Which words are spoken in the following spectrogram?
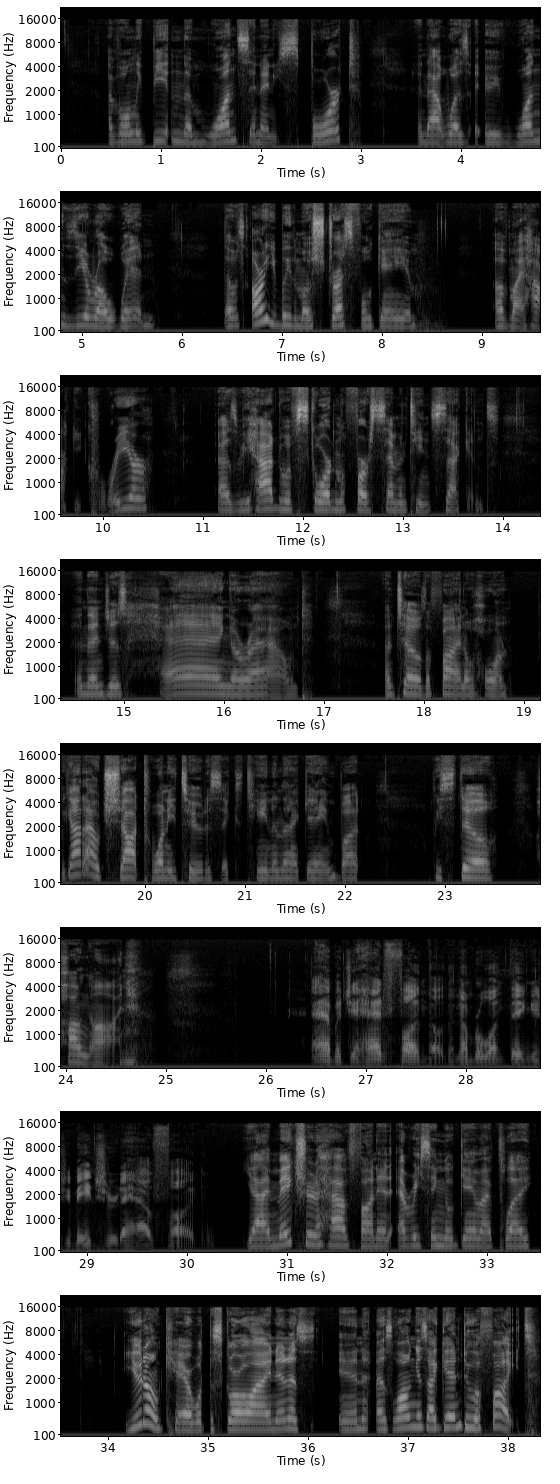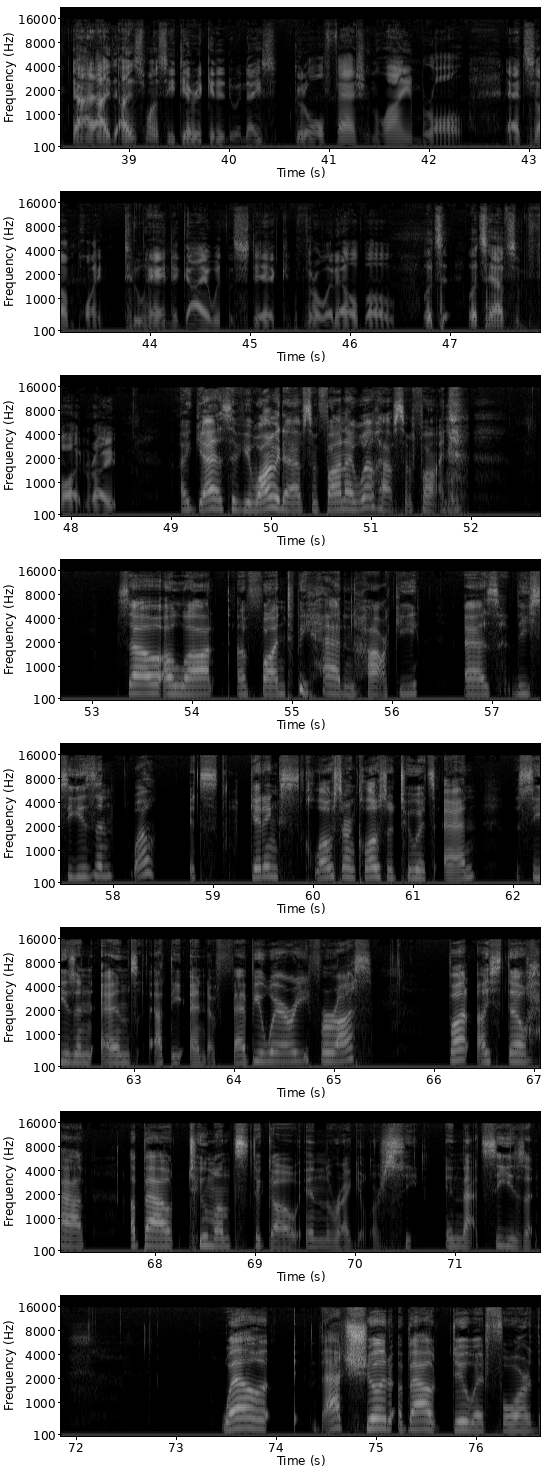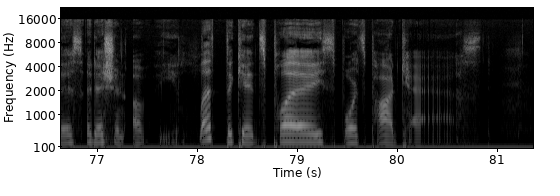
I've only beaten them once in any sport, and that was a 1 0 win. That was arguably the most stressful game of my hockey career, as we had to have scored in the first 17 seconds and then just hang around until the final horn. We got outshot 22 to 16 in that game, but we still hung on. Yeah, but you had fun though. The number one thing is you made sure to have fun. Yeah, I make sure to have fun in every single game I play. You don't care what the scoreline is in as long as I get into a fight. Yeah, I, I just want to see Derek get into a nice, good old fashioned line brawl at some point. Two hand a guy with a stick, throw an elbow. Let's let's have some fun, right? I guess if you want me to have some fun, I will have some fun. so a lot of fun to be had in hockey as the season, well, it's getting closer and closer to its end. The season ends at the end of February for us, but I still have about 2 months to go in the regular se- in that season. Well, that should about do it for this edition of the Let the Kids Play Sports Podcast.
